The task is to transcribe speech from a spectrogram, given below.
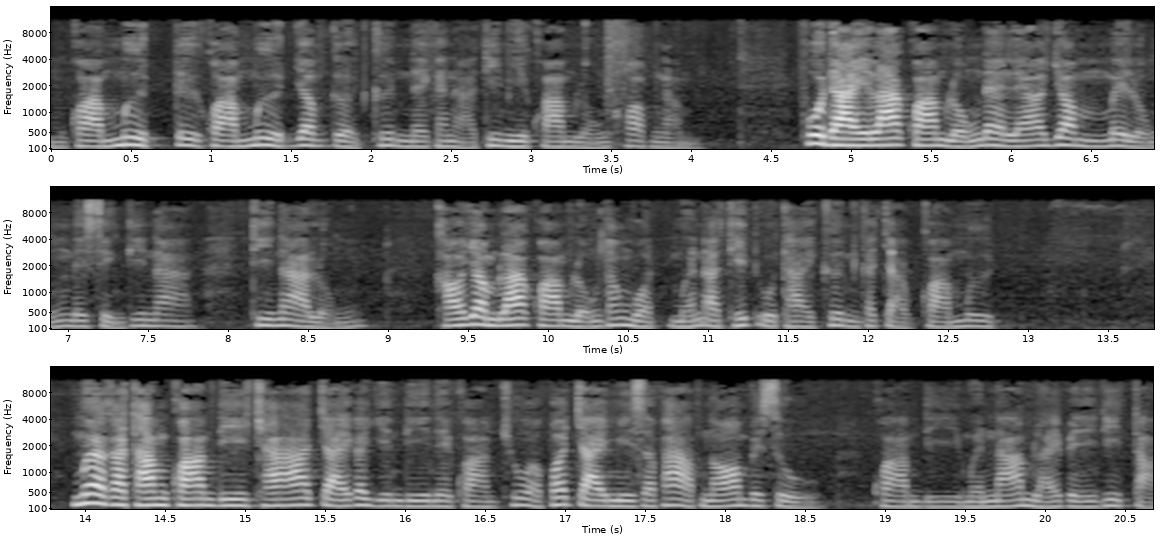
ำความมืดตื้อความมืดย่อมเกิดขึ้นในขณะที่มีความหลงครอบงำผู้ใดละความหลงได้แล้ว ย่อมไม่หลงในสิ่งที่น่าที่น่าหลง เขาย่อมละความหลงทั้งหมดเหมือนอาทิตย์อุทัยขึ้นกระจับความมืด เมื่อกระทำความดีช้าใจก็ยินดีในความชั่ว เพราะใจมีสภาพน้อมไปสู่ความดีเหมือนน้ำไหลไปในที่ต่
